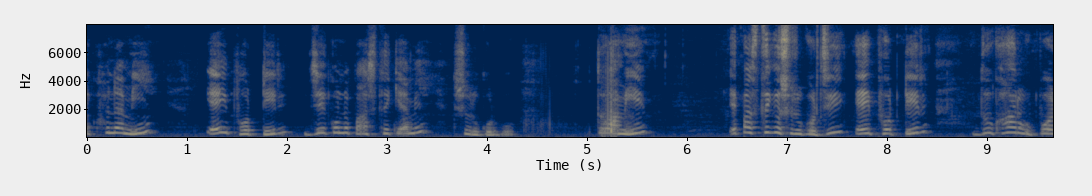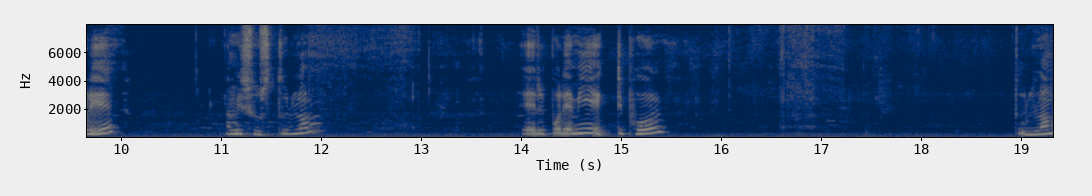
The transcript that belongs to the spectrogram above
এখন আমি এই ফোরটির যে কোনো পাশ থেকে আমি শুরু করব। তো আমি এ পাশ থেকে শুরু করছি। এই ফোরটির দু ঘর উপরে আমি সুচ তুললাম। এর উপরে আমি একটি ফোর তুললাম।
